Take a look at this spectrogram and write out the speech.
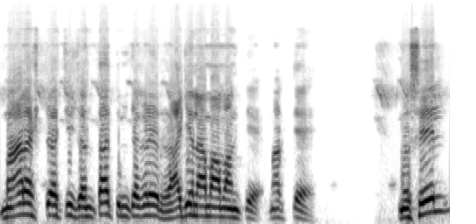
महाराष्ट्राची जनता तुमच्याकडे राजीनामा मागते मागते. आहे नसेल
